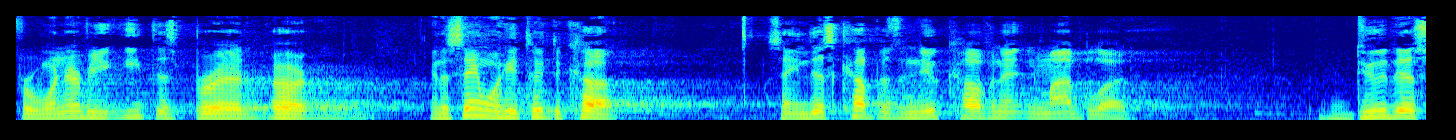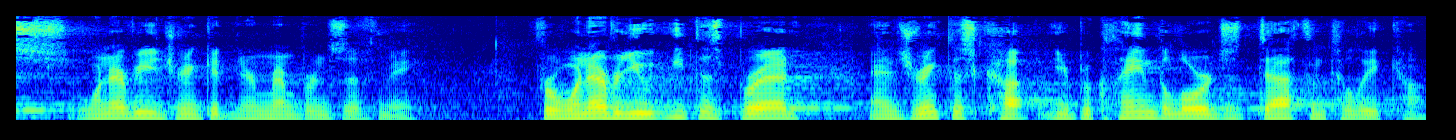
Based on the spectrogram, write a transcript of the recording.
For whenever you eat this bread, or in the same way he took the cup, saying, This cup is a new covenant in my blood. Do this whenever you drink it in remembrance of me. For whenever you eat this bread and drink this cup, you proclaim the Lord's death until he comes.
